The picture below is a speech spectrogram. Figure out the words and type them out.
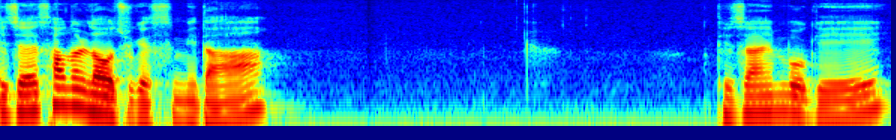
이제 선을 넣어 주겠습니다. 디자인 보기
